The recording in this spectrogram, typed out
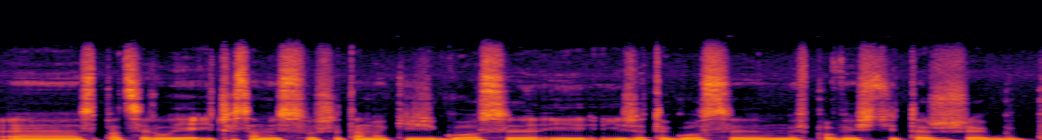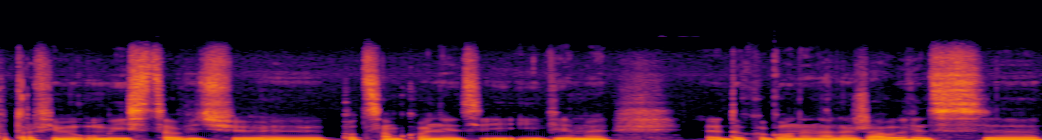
e, spaceruje i czasami słyszy tam jakieś głosy i, i, że te głosy my w powieści też jakby potrafimy umiejscowić e, pod sam koniec i, i wiemy do kogo one należały, więc e,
